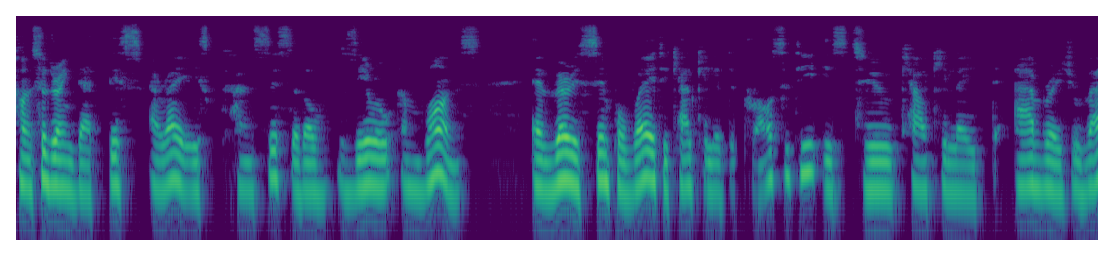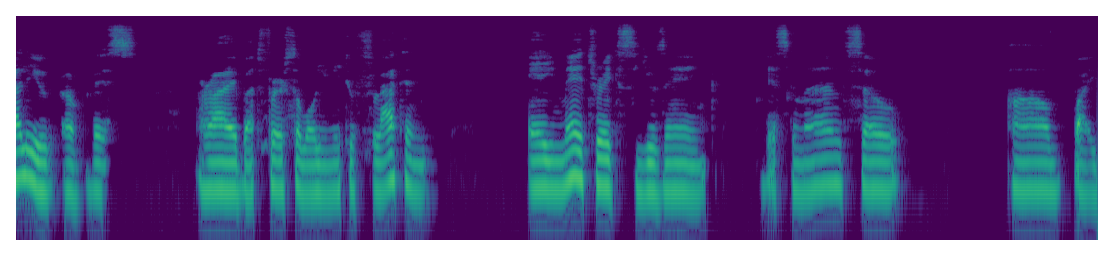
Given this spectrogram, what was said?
considering that this array is consisted of 0 and 1s, a very simple way to calculate the porosity is to calculate the average value of this array. But first of all, you need to flatten a matrix using this command. So uh, by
